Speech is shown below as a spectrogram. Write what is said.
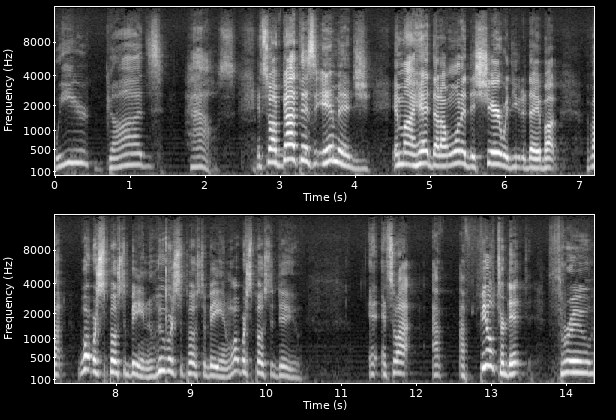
We're God's house. And so I've got this image in my head that I wanted to share with you today about, about what we're supposed to be and who we're supposed to be and what we're supposed to do. And, and so I, I, I filtered it through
